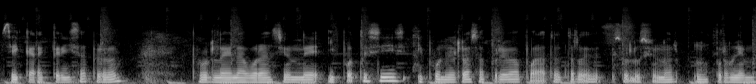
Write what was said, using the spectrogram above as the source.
se caracteriza perdón, por la elaboración de hipótesis y ponerlas a prueba para tratar de solucionar un problema.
